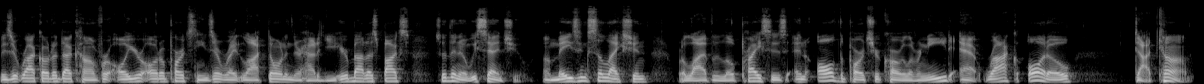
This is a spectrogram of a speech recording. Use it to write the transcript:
Visit rockauto.com for all your auto parts needs and write locked on in their How Did You Hear About Us box so they know we sent you. Amazing selection, reliably low prices, and all the parts your car will ever need at rockauto.com.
